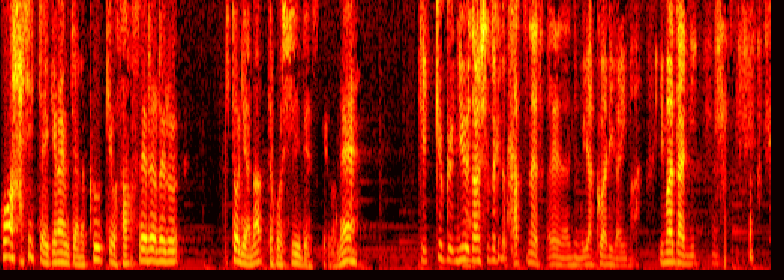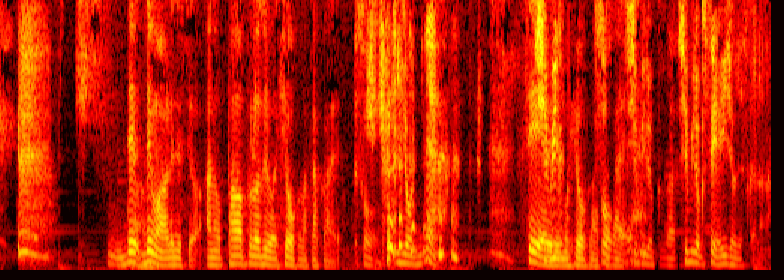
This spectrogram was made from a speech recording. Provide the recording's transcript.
こは走っちゃいけないみたいな空気をさせられる人にはなってほしいですけどね。結局入団した時と変わってないですかね、何も役割が今。未だに。で、でもあれですよ。あの、パワープロでは評価が高い。そう、いいようにね。聖夜よりも評価がそう、高い守。備力が、守備力聖夜以上ですから。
